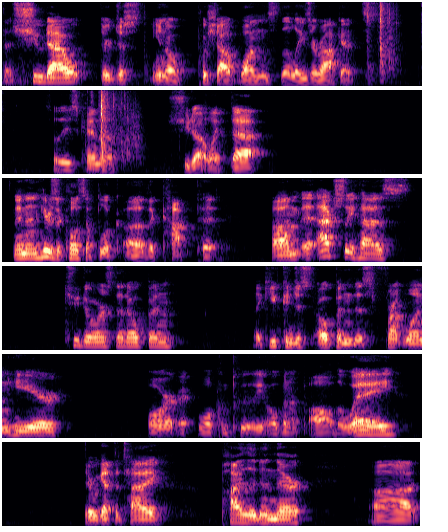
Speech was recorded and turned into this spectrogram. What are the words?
that shoot out. They're just, you know, push out ones, the laser rockets. So they just kind of shoot out like that. And then here's a close-up look uh, the cockpit. Um, it actually has two doors that open like you can just open this front one here, or it will completely open up all the way. There we got the TIE pilot in there. Uh,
